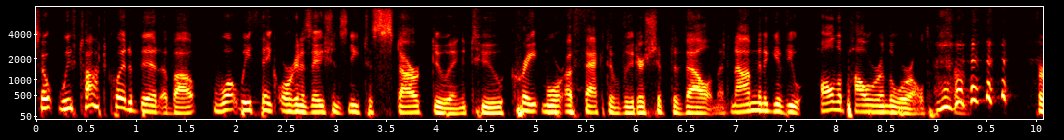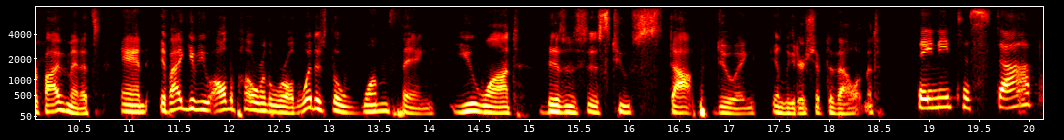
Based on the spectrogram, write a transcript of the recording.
So we've talked quite a bit about what we think organizations need to start doing to create more effective leadership development. Now I'm going to give you all the power in the world for five minutes. And if I give you all the power in the world, what is the one thing you want businesses to stop doing in leadership development? They need to stop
